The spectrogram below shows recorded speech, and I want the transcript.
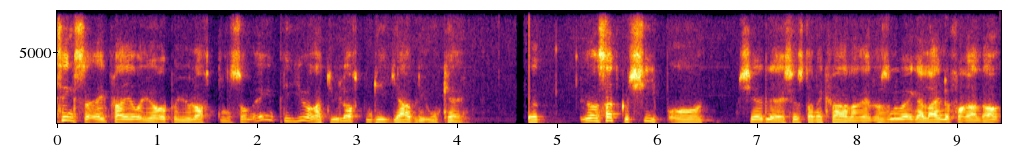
ting som jeg pleier å gjøre på julaften, som egentlig gjør at julaften blir jævlig OK. Uansett hvor kjip og kjedelig jeg syns denne kvelden er. Altså, nå er jeg aleneforelder,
